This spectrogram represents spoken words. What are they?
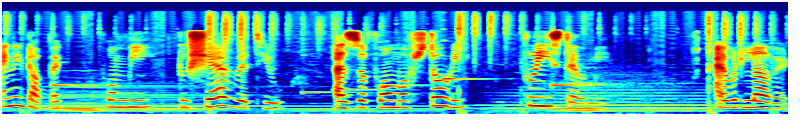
any topic for me to share with you as a form of story, please tell me. I would love it.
